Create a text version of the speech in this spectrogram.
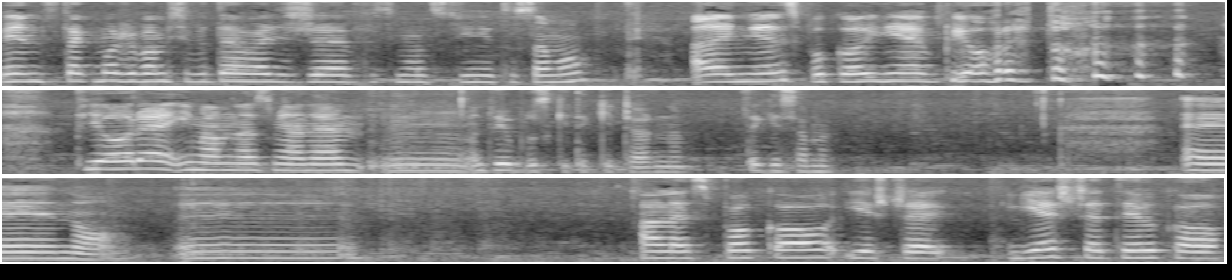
Więc tak może Wam się wydawać, że w codziennie to samo, ale nie, spokojnie, piorę to. piorę i mam na zmianę mm, dwie bluzki takie czarne, takie same. E, no, e, ale spoko, jeszcze, jeszcze tylko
